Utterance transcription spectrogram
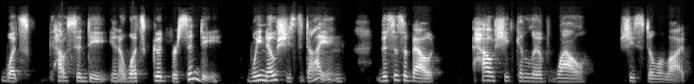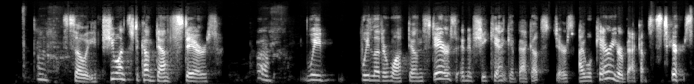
what's how Cindy, you know, what's good for Cindy. We know she's dying. This is about how she can live while she's still alive. Ugh. So if she wants to come downstairs, Ugh. we we let her walk downstairs and if she can't get back upstairs, I will carry her back upstairs.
